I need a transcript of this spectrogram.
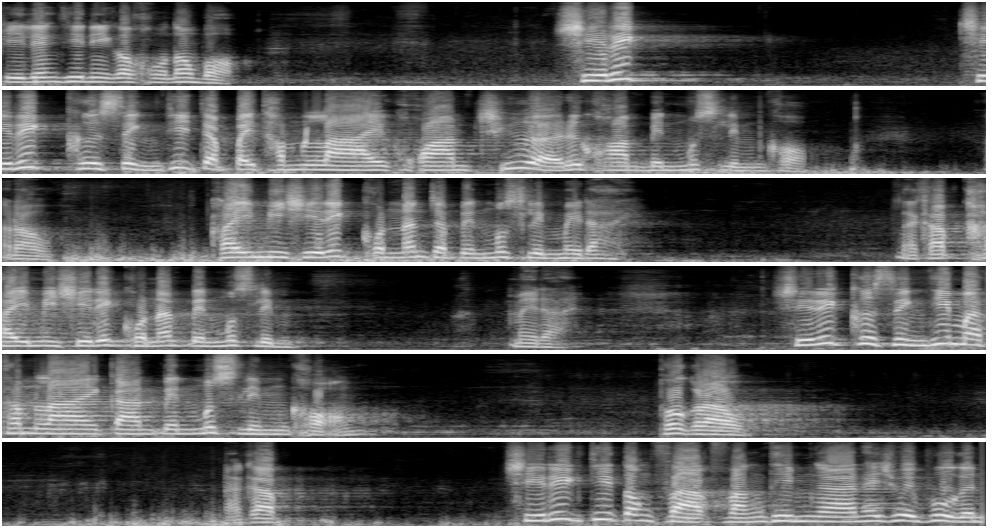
พี่เลี้ยงที่นี่ก็คงต้องบอกชิริกชิริกคือสิ่งที่จะไปทำลายความเชื่อหรือความเป็นมุสลิมของเรา ใครมีชิริกคนนั้นจะเป็นมุสลิมไม่ได้นะครับ ใครมีชิริกคนนั้นเป็นมุสลิมไม่ได้ ชิริกคือสิ่งที่มาทำลายการเป็นมุสลิมของพวกเรานะครับชีริกที่ต้องฝากฝังทีมงานให้ช่วยพูดกัน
